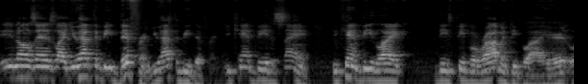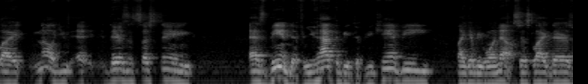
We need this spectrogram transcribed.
you know what I'm saying? It's like you have to be different. You have to be different. You can't be the same. You can't be like these people robbing people out here. Like, no, you eh, there's a such thing as being different. You have to be different. You can't be like everyone else. Just like there's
